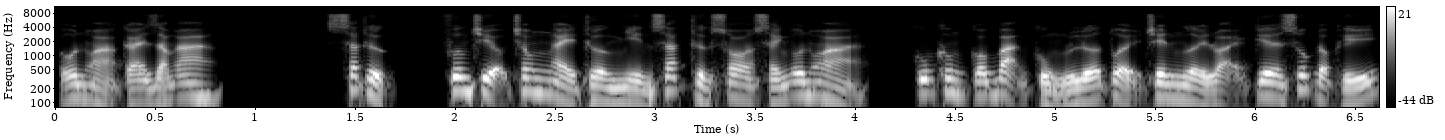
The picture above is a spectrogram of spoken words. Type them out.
Ôn hòa cái giám a. Xác thực, phương triệu trong ngày thường nhìn xác thực so sánh ôn hòa, cũng không có bạn cùng lứa tuổi trên người loại kia xúc độc khí,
